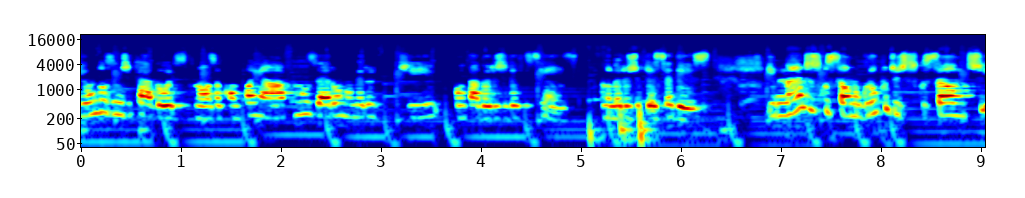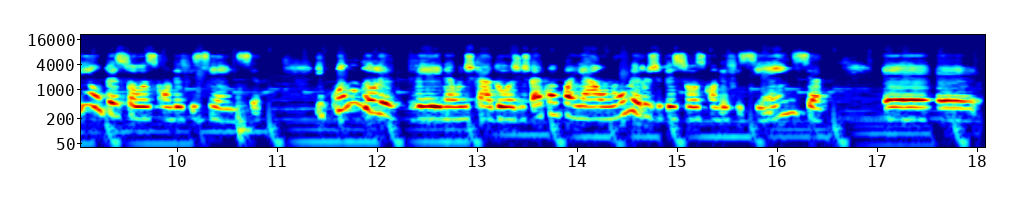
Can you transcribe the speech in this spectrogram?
E um dos indicadores que nós acompanhávamos era o número de portadores de deficiência, o número de PCDs. E na discussão, no grupo de discussão, tinham pessoas com deficiência. E quando eu levei né, o indicador, a gente vai acompanhar o número de pessoas com deficiência, é, é,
